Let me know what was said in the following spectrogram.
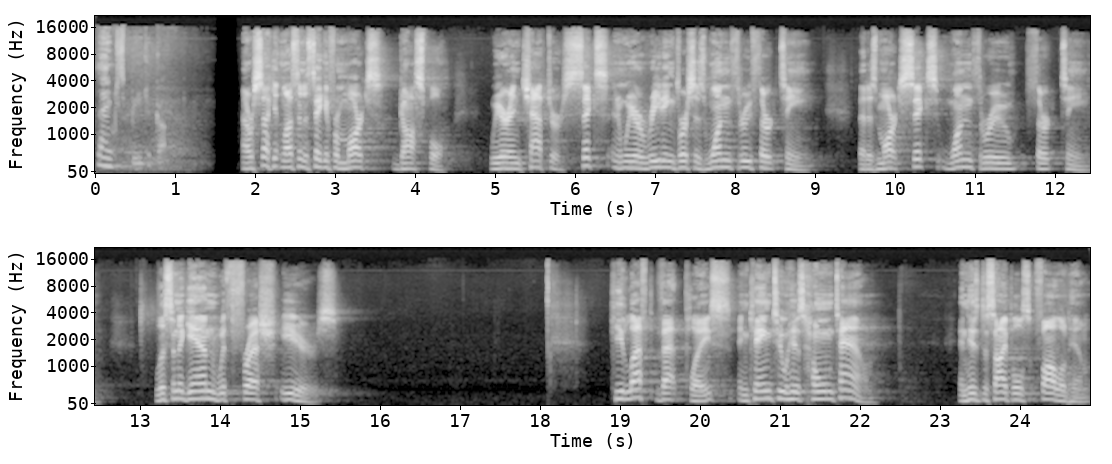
Thanks be to God. Our second lesson is taken from Mark's Gospel. We are in chapter 6 and we are reading verses 1 through 13. That is Mark 6, 1 through 13. Listen again with fresh ears. He left that place and came to his hometown, and his disciples followed him.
